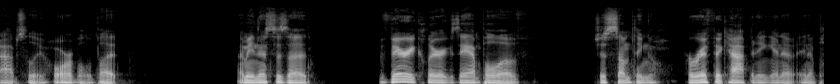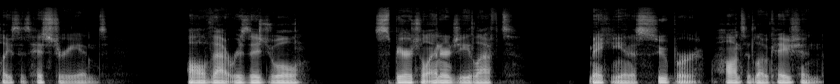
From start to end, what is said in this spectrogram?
absolutely horrible. But I mean, this is a very clear example of just something horrific happening in a in a place's history and all of that residual spiritual energy left making it a super haunted location.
